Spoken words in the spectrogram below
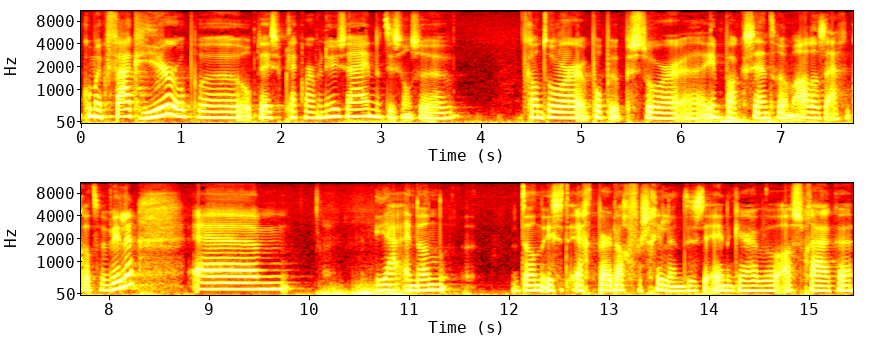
kom ik vaak hier op, op deze plek waar we nu zijn. Het is onze kantoor, pop-up store, inpakcentrum. Alles eigenlijk wat we willen. Ehm, ja, en dan, dan is het echt per dag verschillend. Dus de ene keer hebben we afspraken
